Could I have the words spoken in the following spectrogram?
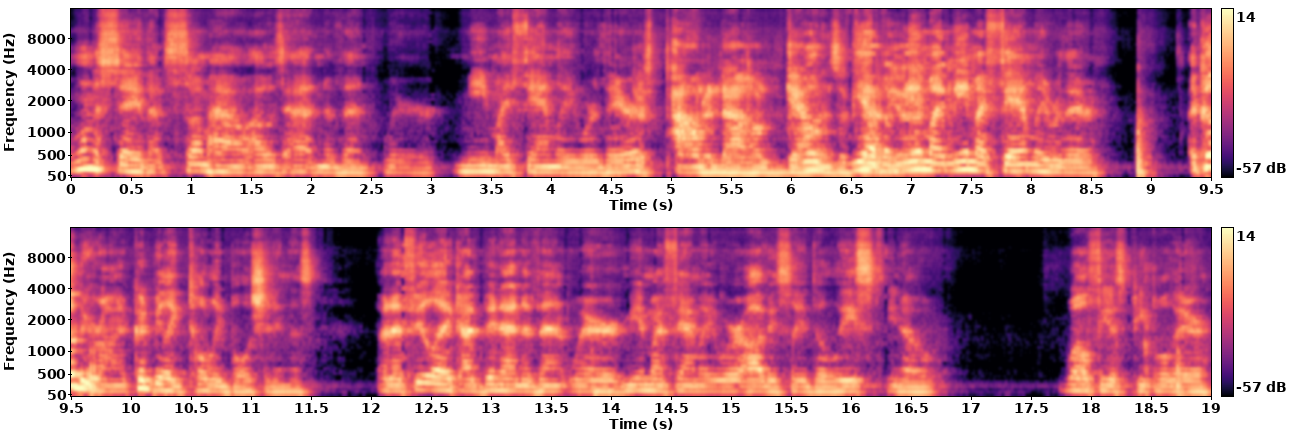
I want to say that somehow I was at an event where me and my family were there. Just pounding down gallons Well, of yeah, caviar. but me and my me and my family were there. I could be wrong. I could be like totally bullshitting this, but I feel like I've been at an event where me and my family were obviously the least, you know, wealthiest people there,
